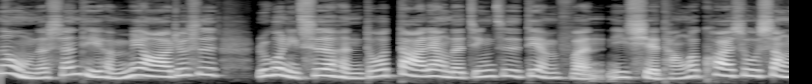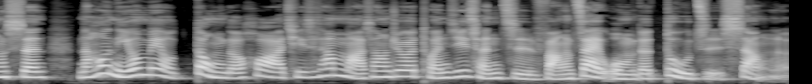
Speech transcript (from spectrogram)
那我们的身体很妙啊，就是如果你吃了很多大量的精致淀粉，你血糖会快速上升，然后你又没有动的话，其实它马上就会囤积成脂肪在我们的肚子上了。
